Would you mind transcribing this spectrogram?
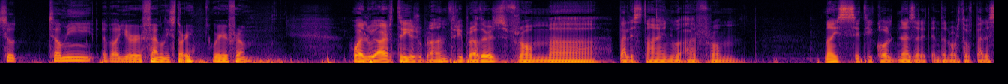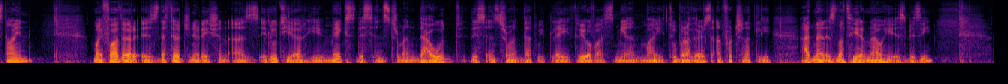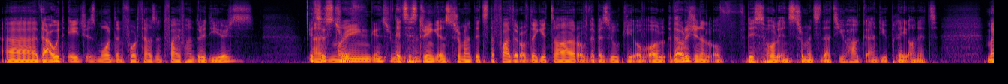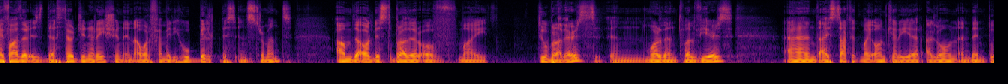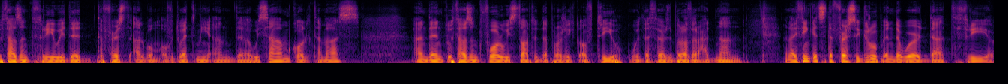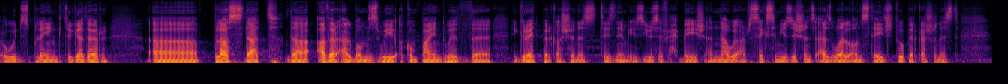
So tell me about your family story, where you're from. Well, we are three Joubran, three brothers from uh, Palestine. We are from nice city called Nazareth in the north of Palestine. My father is the third generation as a luthier. He makes this instrument, the oud, this instrument that we play, three of us, me and my two brothers. Unfortunately, Adnan is not here now, he is busy. Uh, the oud age is more than 4,500 years. It's And a my- string instrument. It's a string instrument. It's the father of the guitar, of the bouzouki, of all the original of this whole instruments that you hug and you play on it. My father is the third generation in our family who built this instrument. I'm the oldest brother of my two brothers in more than 12 years. And I started my own career alone. And then 2003, we did the first album of Duet Me and uh, Wissam called Tamaas. And then 2004, we started the project of Trio with the third brother Adnan. And I think it's the first group in the world that three ouds playing together, uh, plus that the other albums we combined with uh, a great percussionist. His name is Youssef Hbeisch. And now we are six musicians as well on stage, two percussionists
